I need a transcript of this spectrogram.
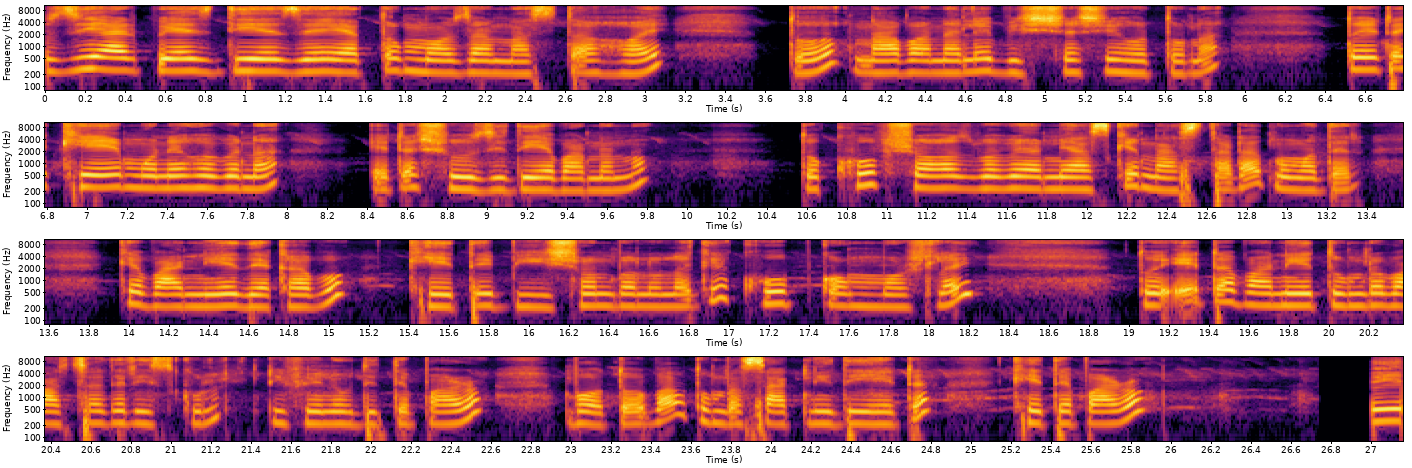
সুজি আর পেঁয়াজ দিয়ে যে এত মজার নাস্তা হয়, তো না বানালে বিশ্বাসই হতো না। তো এটা খেয়ে মনে হবে না, এটা সুজি দিয়ে বানানো। তো খুব সহজভাবে আমি আজকে নাস্তাটা তোমাদেরকে বানিয়ে দেখাবো। খেতে ভীষণ ভালো লাগে, খুব কম মশলায় তো এটা বানিয়ে তোমরা বাচ্চাদের স্কুল টিফিনও দিতে পারো বা তোমরা চাটনি দিয়ে এটা খেতে পারো। এই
